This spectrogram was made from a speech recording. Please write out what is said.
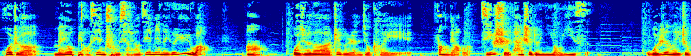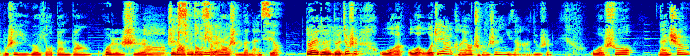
或者没有表现出想要见面的一个欲望，啊、我觉得这个人就可以放掉了，即使他是对你有意思。我认为这不是一个有担当，或者是嗯知道自己想要什么的男性。对对对，嗯就是我我我这样可能要重申一下啊，就是我说男生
